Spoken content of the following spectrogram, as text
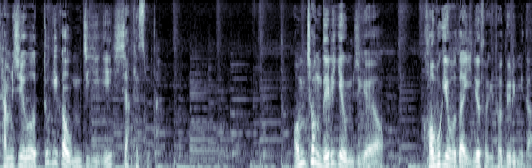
잠시 후 뚜기가 움직이기 시작했습니다. 엄청 느리게 움직여요. 거북이보다 이 녀석이 더 느립니다.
